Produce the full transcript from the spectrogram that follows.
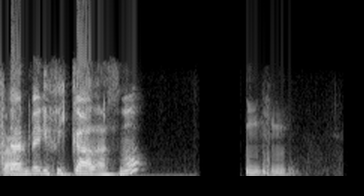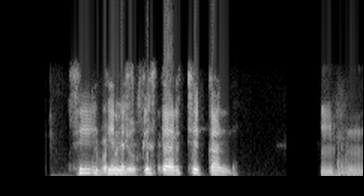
tan verificadas, ¿no? Sí, Yo tienes yo que estar checando. ujú.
